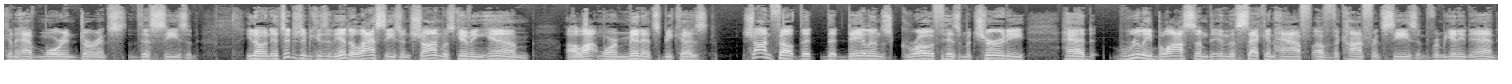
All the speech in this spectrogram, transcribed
going to have more endurance this season. You know, and it's interesting because at the end of last season, Sean was giving him a lot more minutes because Sean felt that that Dalen's growth, his maturity, had really blossomed in the second half of the conference season from beginning to end.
